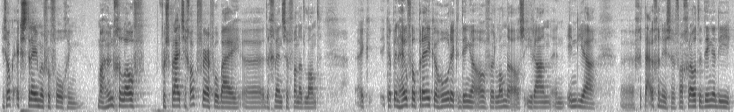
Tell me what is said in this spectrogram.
is ook extreme vervolging, maar hun geloof verspreidt zich ook ver voorbij de grenzen van het land. Ik, ik heb in heel veel preken hoor ik dingen over landen als Iran en India, uh, getuigenissen van grote dingen die,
